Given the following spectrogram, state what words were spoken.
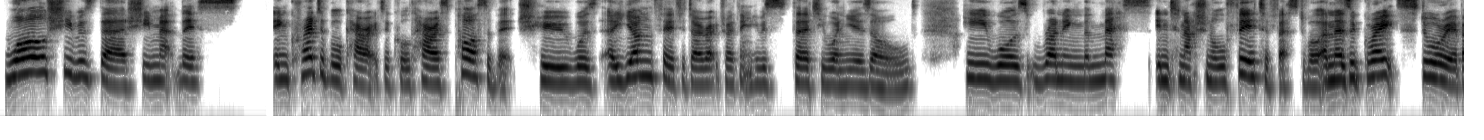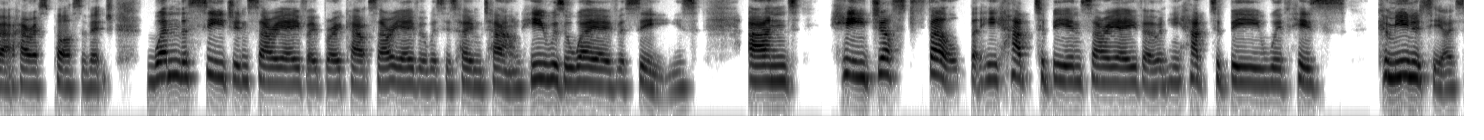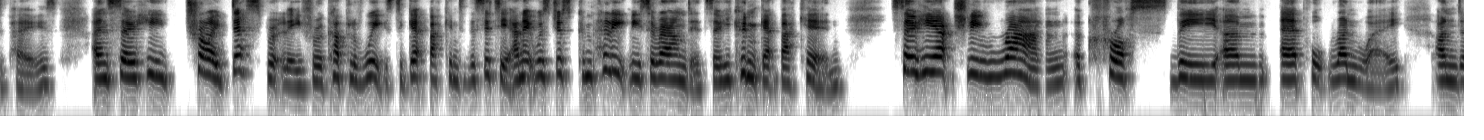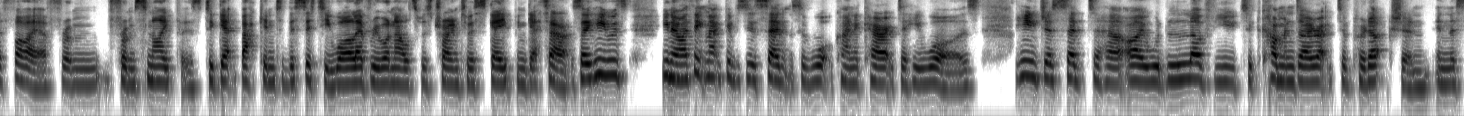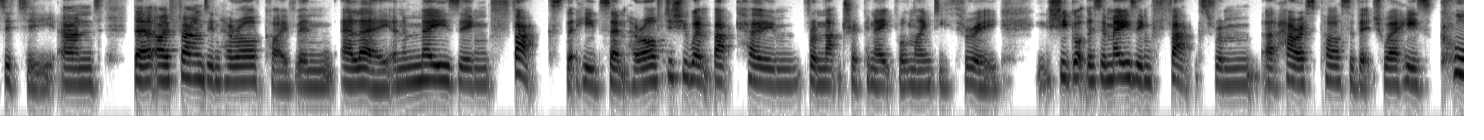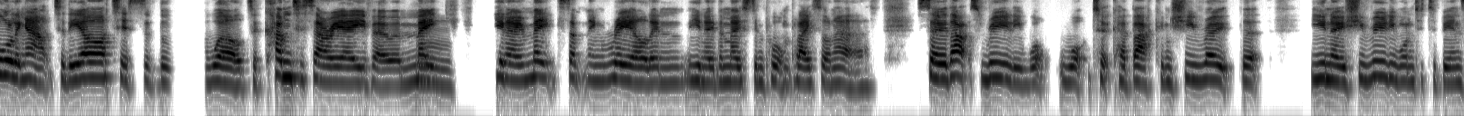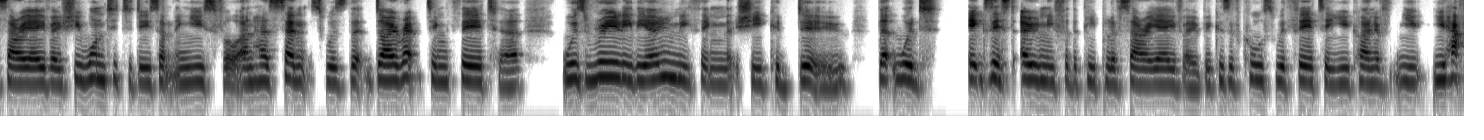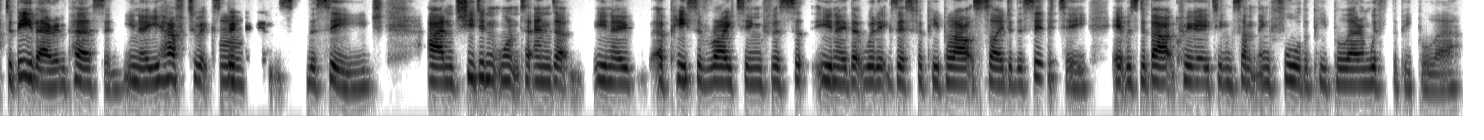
While she was there, she met this incredible character called Haris Pašović, who was a young theatre director. I think he was 31 years old. He was running the Mess International Theatre Festival. And there's a great story about Haris Pašović. When the siege in Sarajevo broke out, Sarajevo was his hometown. He was away overseas. And he just felt that he had to be in Sarajevo and he had to be with his community, I suppose. And so he tried desperately for a couple of weeks to get back into the city, and it was just completely surrounded. So he couldn't get back in. So he actually ran across the um, airport runway under fire from from snipers to get back into the city while everyone else was trying to escape and get out. So he was, you know, I think that gives you a sense of what kind of character he was. He just said to her, "I would love you to come and direct a production in the city." And there, I found in her archive in LA an amazing fax that he'd sent her after she went back home from that trip in April '93 she got this amazing fax from uh, Haris Pašović where he's calling out to the artists of the world to come to Sarajevo and make mm. you know make something real in you know the most important place on earth. So that's really what what took her back. And she wrote that you know she really wanted to be in Sarajevo. She wanted to do something useful. And her sense was that directing theatre was really the only thing that she could do that would exist only for the people of Sarajevo because of course with theatre you kind of you you have to be there in person you know you have to mm. experience mm. the siege and she didn't want to end up you know a piece of writing for you know that would exist for people outside of the city it was about creating something for the people there and with the people there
